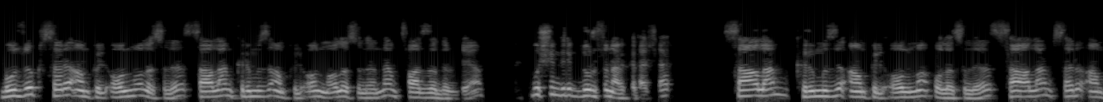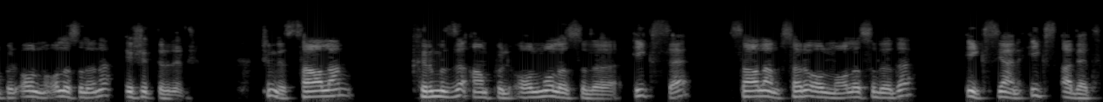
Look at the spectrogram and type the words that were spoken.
Bozuk sarı ampul olma olasılığı sağlam kırmızı ampul olma olasılığından fazladır diyor. Bu şimdilik dursun arkadaşlar. Sağlam kırmızı ampul olma olasılığı sağlam sarı ampul olma olasılığına eşittir demiş. Şimdi sağlam kırmızı ampul olma olasılığı x ise sağlam sarı olma olasılığı da x. Yani x adet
